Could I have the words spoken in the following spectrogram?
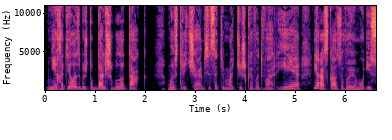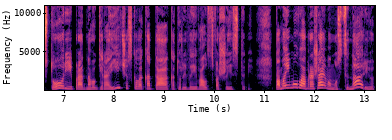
Мне хотелось бы, чтобы дальше было так. Мы встречаемся с этим мальчишкой во дворе, я рассказываю ему истории про одного героического кота, который воевал с фашистами. По моему воображаемому сценарию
